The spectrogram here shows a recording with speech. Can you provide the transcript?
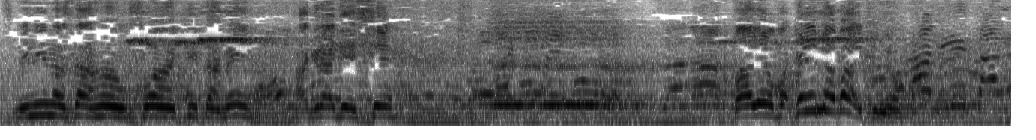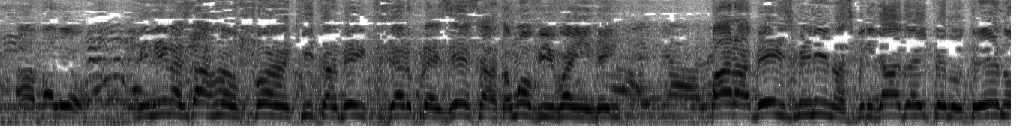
As meninas da Ranfan aqui também, agradecer. Valeu, va- cadê minha bike, meu? Tá ali, tá ali. Ah, valeu. Meninas da Ranfan aqui também que fizeram presença, estamos ao vivo ainda, hein? Parabéns, meninas. Obrigado aí pelo treino.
